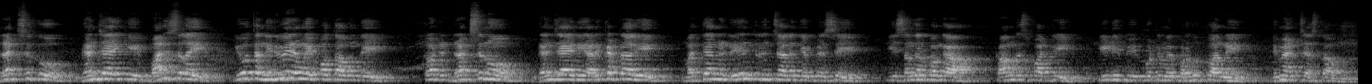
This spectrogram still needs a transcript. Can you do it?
డ్రగ్స్కు గంజాయికి బానిసలై యువత నిర్వీర్యమైపోతా ఉంది. కాబట్టి డ్రగ్స్ను గంజాయిని అరికట్టాలి మద్యాన్ని నియంత్రించాలని చెప్పేసి ఈ సందర్భంగా కాంగ్రెస్ పార్టీ టీడీపీ కూటమి ప్రభుత్వాన్ని డిమాండ్ చేస్తూ ఉంది.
